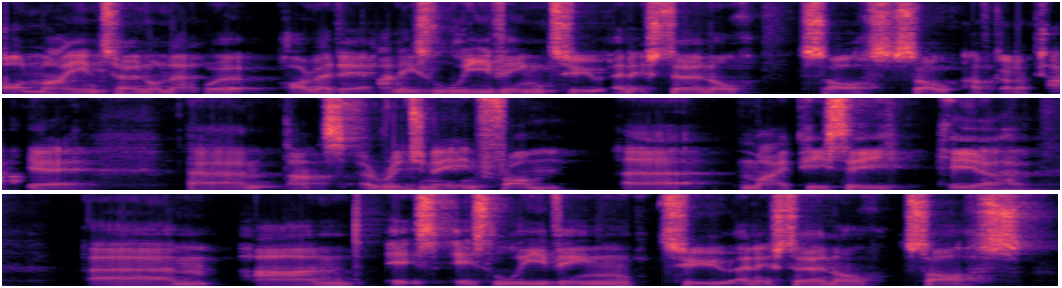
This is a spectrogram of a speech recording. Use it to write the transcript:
on my internal network already and is leaving to an external source. So I've got a packet um, that's originating from uh, my PC here, um, and it's it's leaving to an external source.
